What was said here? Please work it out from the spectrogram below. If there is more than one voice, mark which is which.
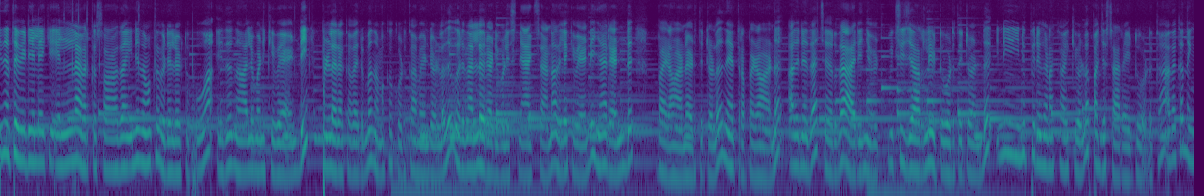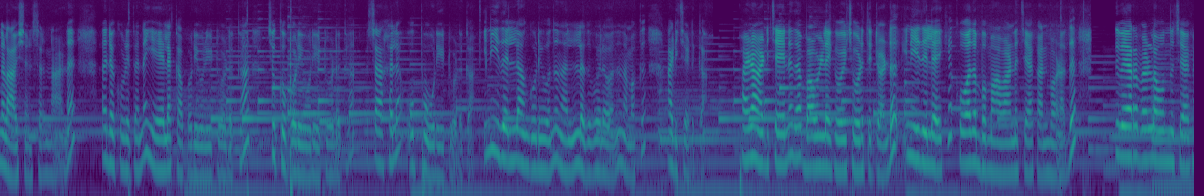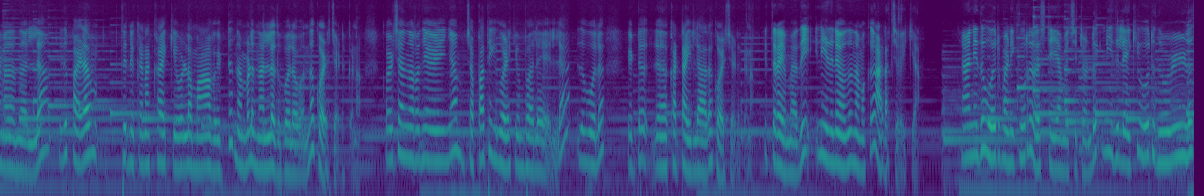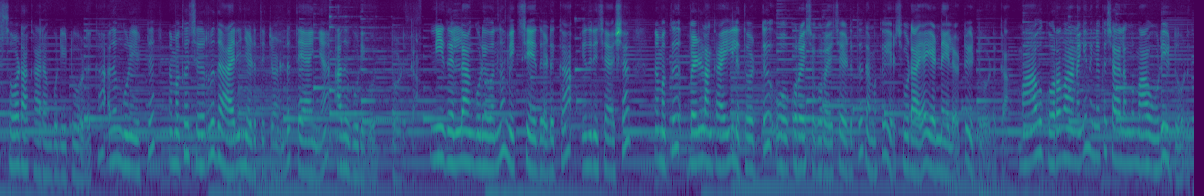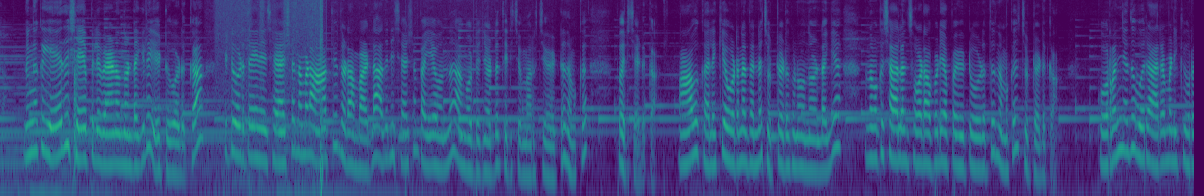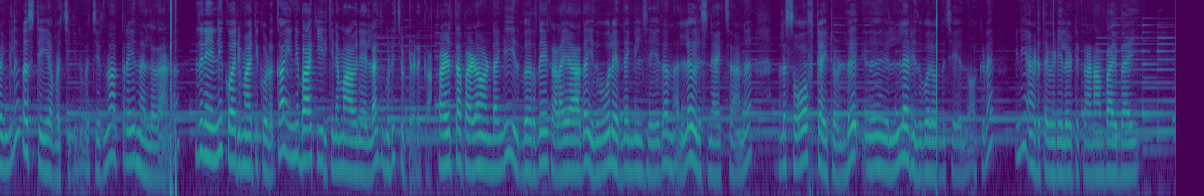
Speaker 1: ഇന്നത്തെ വീഡിയോയിലേക്ക് എല്ലാവർക്കും സ്വാഗതം. ഇനി നമുക്ക് വീഡിയോയിലോട്ട് പോവാം. ഇത് നാല് മണിക്ക് വേണ്ടി പിള്ളേരൊക്കെ വരുമ്പോൾ നമുക്ക് കൊടുക്കാൻ വേണ്ടിയുള്ളത് ഒരു നല്ലൊരു അടിപൊളി സ്നാക്സ് ആണ്. അതിലേക്ക് വേണ്ടി ഞാൻ രണ്ട് പഴമാണ് എടുത്തിട്ടുള്ളത്. നേത്രപ്പഴമാണ്. അതിനിതാ ചെറുത് അരിഞ്ഞ് മിക്സി ജാറിൽ ഇട്ട് കൊടുത്തിട്ടുണ്ട്. ഇനി ഇനിപ്പിന് കണക്കാക്കിയുള്ള പഞ്ചസാര ഇട്ട് കൊടുക്കുക അതൊക്കെ നിങ്ങൾ ആവശ്യാനുസരണമാണ്. അതിന്റെ കൂടി തന്നെ ഏലക്കാപ്പൊടി കൂടി ഇട്ട് കൊടുക്കുക ചുക്കുപൊടി കൂടി ഇട്ട് കൊടുക്കുക ശകലം ഉപ്പ് കൂടി ഇട്ട് കൊടുക്കുക ഇനി ഇതെല്ലാം കൂടി ഒന്ന് നല്ലതുപോലെ വന്ന് നമുക്ക് അടിച്ചെടുക്കാം. പഴം അടിച്ചതിന് ഇതാ ബൗളിലേക്ക് ഒഴിച്ചു കൊടുത്തിട്ടുണ്ട്. ഇനി ഇതിലേക്ക് ഗോതമ്പ് മാവാണ് ചേർക്കാൻ പോണത്. ഇത് വേറെ വെള്ളം ഒന്നും ചേർക്കണതൊന്നുമല്ല. ഇത് പഴത്തിന് കണക്കാക്കിയുള്ള മാവിട്ട് നമ്മൾ നല്ലതുപോലെ ഒന്ന് കുഴച്ചെടുക്കണം. കുഴച്ചെന്ന് പറഞ്ഞു കഴിഞ്ഞാൽ ചപ്പാത്തിക്ക് കുഴയ്ക്കും പോലെയല്ല. ഇതുപോലെ ഇട്ട് കട്ട ഇല്ലാതെ കുഴച്ചെടുക്കണം. ഇത്രയും മതി. ഇനി ഇതിനെ ഒന്ന് നമുക്ക് അടച്ചു വയ്ക്കാം. ഞാനിത് ഒരു മണിക്കൂർ റെസ്റ്റ് ചെയ്യാൻ വെച്ചിട്ടുണ്ട്. ഇനി ഇതിലേക്ക് ഒരു നുള്ള് സോഡാക്കാരം കൂടി ഇട്ട് കൊടുക്കുക അതും കൂടി ഇട്ട് നമുക്ക് ചെറുത് അരിഞ്ഞെടുത്തിട്ടുണ്ട്. തേങ്ങ അത് കൂടി ഇട്ട് കൊടുക്കാം. ഇനി ഇതെല്ലാം കൂടി ഒന്ന് മിക്സ് ചെയ്തെടുക്കാം. ഇതിന് ശേഷം നമുക്ക് വെള്ളം കയ്യിൽ തൊട്ട് കുറേശ്ശെ കുറേശ്ശെ എടുത്ത് നമുക്ക് ചൂടായ എണ്ണയിലോട്ട് ഇട്ട് കൊടുക്കാം. മാവ് കുറവാണെങ്കിൽ നിങ്ങൾക്ക് ശാലങ്ക് മാവ് കൂടി ഇട്ട് കൊടുക്കാം. നിങ്ങൾക്ക് ഏത് ഷേപ്പിൽ വേണമെന്നുണ്ടെങ്കിൽ ഇട്ട് കൊടുക്കുക ഇട്ട് കൊടുത്തതിന് ശേഷം നമ്മൾ ആദ്യം തൊടാൻ പാടില്ല. അതിന് ശേഷം പയ്യെ ഒന്ന് അങ്ങോട്ടും ഇങ്ങോട്ടും തിരിച്ചു മറിച്ചും ഇട്ട് നമുക്ക് പൊരിച്ചെടുക്കാം. മാവ് കലക്കിയ ഉടനെ തന്നെ ചുട്ടെടുക്കണമെന്നുണ്ടെങ്കിൽ നമുക്ക് ശാലം സോഡാപ്പൊടി അപ്പം ഇട്ട് കൊടുത്ത് നമുക്ക് ചുട്ടെടുക്കാം. കുറഞ്ഞത് ഒരു അരമണിക്കൂറെങ്കിലും റെസ്റ്റ് ചെയ്യാൻ വച്ചിരിക്കുന്നു വെച്ചിരുന്നു അത്രയും നല്ലതാണ്. ഇതിനെ ഇനി കോരിമാറ്റി കൊടുക്കാം. ഇനി ബാക്കിയിരിക്കുന്ന മാവിനെല്ലാം കൂടി ചുട്ടെടുക്കാം. പഴുത്ത പഴം ഉണ്ടെങ്കിൽ ഇത് വെറുതെ കളയാതെ ഇതുപോലെ എന്തെങ്കിലും ചെയ്ത നല്ല ഒരു സ്നാക്സാണ് നല്ല സോഫ്റ്റ് ആയിട്ടുണ്ട് ഇത് എല്ലാവരും ഇതുപോലെ ഒന്ന് ചെയ്ത് നോക്കണേ. ഇനി അടുത്ത വീഡിയോയിലോട്ട് കാണാം. Bye bye.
